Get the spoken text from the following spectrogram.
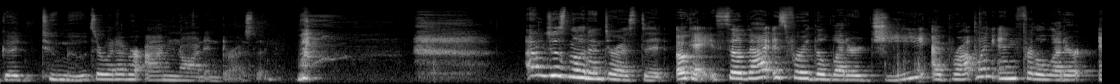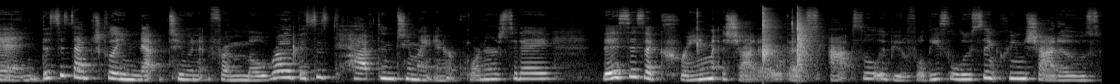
good two moods or whatever, I'm not interested. I'm just not interested. Okay, so that is for the letter G. I brought one in for the letter N. This is actually Neptune from Moira. This is tapped into my inner corners today. This is a cream shadow that's absolutely beautiful. These Lucent cream shadows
